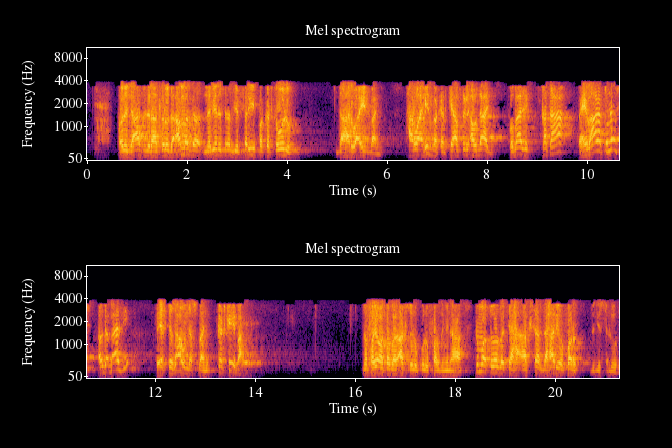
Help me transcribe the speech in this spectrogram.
او جهاد دراتلو د امر د نبی رسول الله د فری په کټ کولو د هر واحد باندې هر واحد په کټ کې اصل او داج خو باز قطع په عبارت النص او د بازي په اقتضاء النص باندې کټ کې با نو فیعتبر اکثر کل فرد منها نو معتبر به اکثر د هر یو فرد د دې سلور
